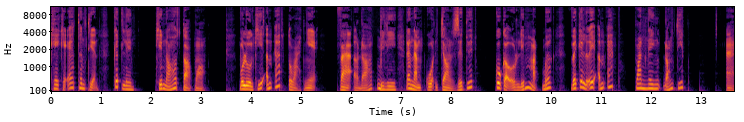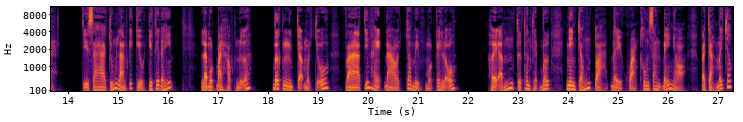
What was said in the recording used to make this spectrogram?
khe khẽ thân thiện cất lên, khiến nó tò mò. Một luồng khí ấm áp tỏa nhẹ, và ở đó Billy đang nằm cuộn tròn dưới tuyết. Cô cậu liếm mặt bớt với cái lưỡi ấm áp, hoan nghênh đón tiếp. À, thì ra chúng làm cái kiểu như thế đấy. Là một bài học nữa Bớt chọn một chỗ và tiến hành đào cho mình một cái lỗ. Hơi ấm từ thân thể Bớt nhanh chóng tỏa đầy khoảng không gian bé nhỏ và chẳng mấy chốc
